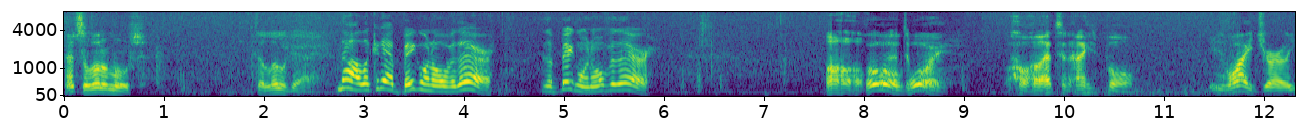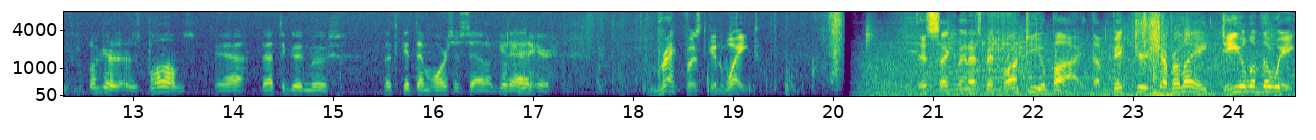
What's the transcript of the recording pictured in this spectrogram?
That's a little moose. It's a little guy. No, look at that big one over there. The big one over there. Oh, Oh, boy. Oh, that's a nice bull. He's wide, Charlie. Look at his palms. Yeah, that's a good moose. Let's get them horses saddled. Get out of here. Breakfast can wait. This segment has been brought to you by the Victor Chevrolet Deal of the Week.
